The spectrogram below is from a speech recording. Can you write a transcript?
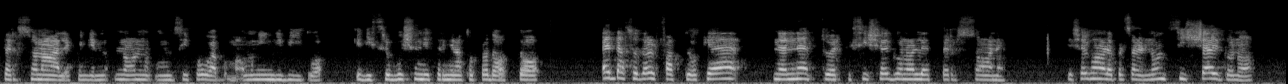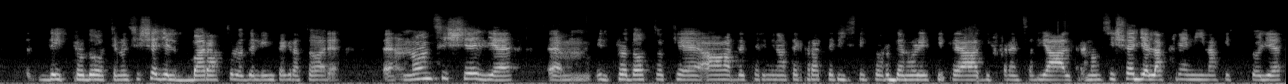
personale, quindi non un sito web, ma un individuo che distribuisce un determinato prodotto, è dato dal fatto che nel network si scelgono le persone, si scelgono le persone, non si scelgono dei prodotti, non si sceglie il barattolo dell'integratore, eh, non si sceglie ehm, il prodotto che ha determinate caratteristiche organolettiche a differenza di altre, non si sceglie la cremina che ti toglie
